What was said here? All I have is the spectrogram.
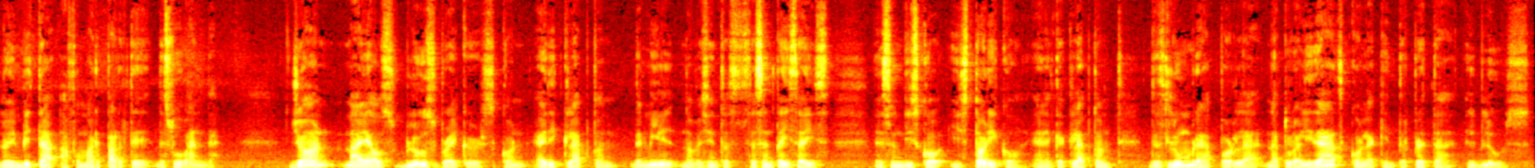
lo invita a formar parte de su banda. John Mayall's Blues Breakers con Eric Clapton de 1966 es un disco histórico en el que Clapton deslumbra por la naturalidad con la que interpreta el blues.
